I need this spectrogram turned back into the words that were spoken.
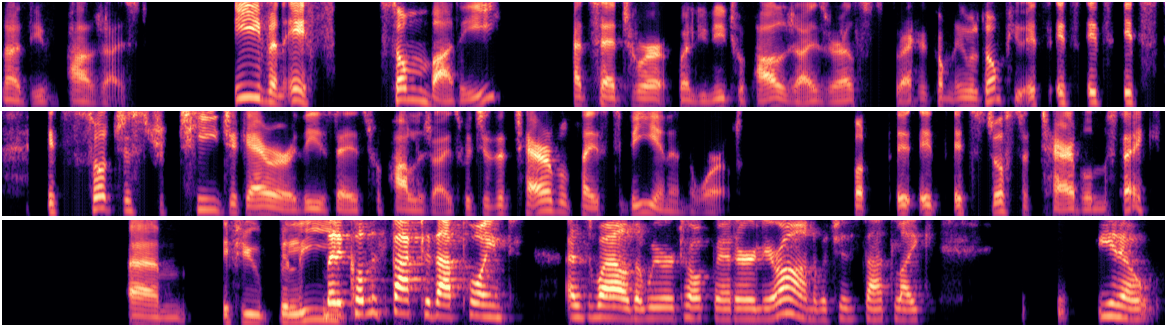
now that you've apologized." Even if somebody had said to her, "Well, you need to apologize, or else the record company will dump you." It's it's it's it's it's such a strategic error these days to apologize, which is a terrible place to be in in the world. But it, it it's just a terrible mistake. Um, if you believe, but it comes back to that point as well that we were talking about earlier on, which is that like, you know,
